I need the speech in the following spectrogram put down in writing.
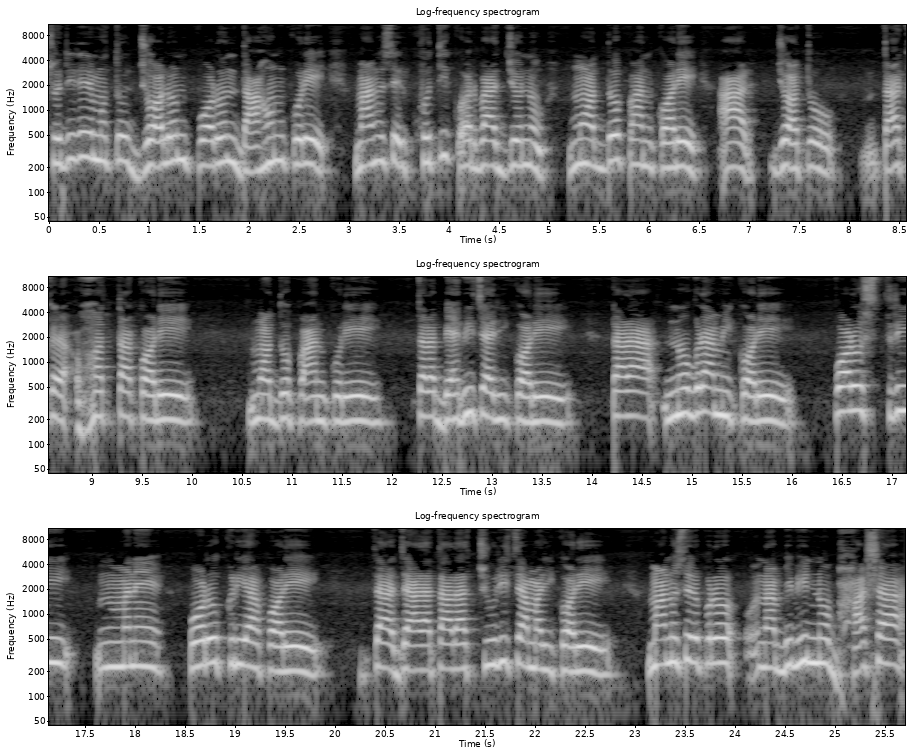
শরীরের মতো জ্বলন পরন দাহন করে মানুষের ক্ষতি করবার জন্য মদ্যপান করে। আর যত তাকে হত্যা করে, মদ্যপান করে তারা ব্যভিচারী করে, তারা নোংরামি করে, পরস্ত্রী মানে পরক্রিয়া করে, তা, যারা, তারা চুরি চামারি করে, মানুষের উপর, না, বিভিন্ন ভাষা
